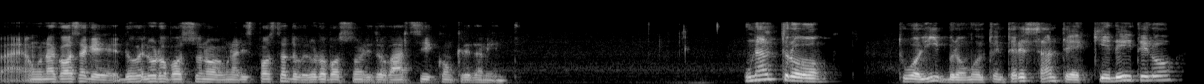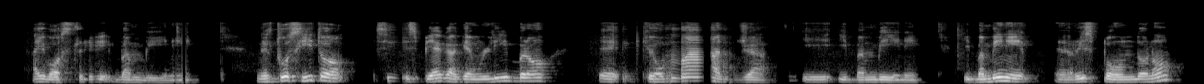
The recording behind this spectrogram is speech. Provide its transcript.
eh, una cosa che, dove loro possono, una risposta dove loro possono ritrovarsi concretamente. Un altro tuo libro molto interessante è Chiedetelo ai vostri bambini. Nel tuo sito si spiega che è un libro eh, che omaggia i, i, bambini. I bambini eh, rispondono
